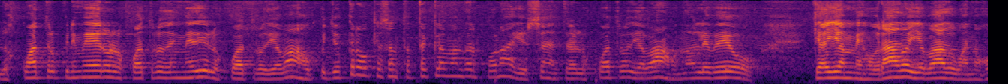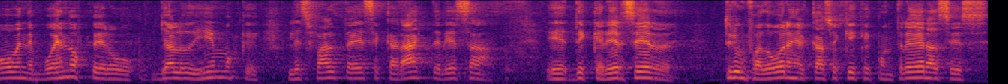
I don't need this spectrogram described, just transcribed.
Los cuatro primeros, los cuatro de medio y los cuatro de abajo. Pues yo creo que Santa Tecla va a andar por ahí, o sea, entre los cuatro de abajo. No le veo que hayan mejorado, ha llevado buenos jóvenes buenos, pero ya lo dijimos que les falta ese carácter, esa eh, de querer ser triunfadores. En el caso de Quique Contreras es,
